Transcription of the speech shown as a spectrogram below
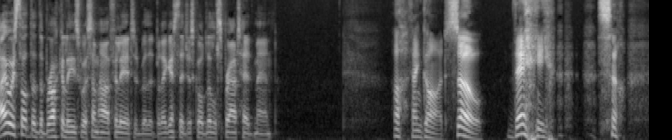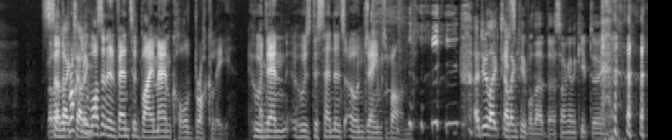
I always thought that the broccolis were somehow affiliated with it, but I guess they're just called little sprout head man. Oh, thank God. So they, so, so I the broccoli telling- wasn't invented by a man called Broccoli, who then whose descendants own James Bond. I do like telling people that though, so I'm going to keep doing that.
